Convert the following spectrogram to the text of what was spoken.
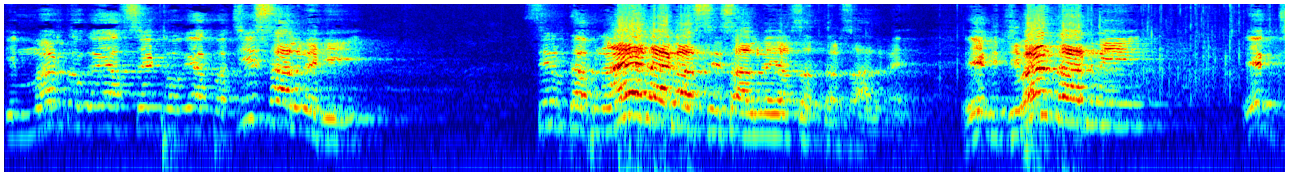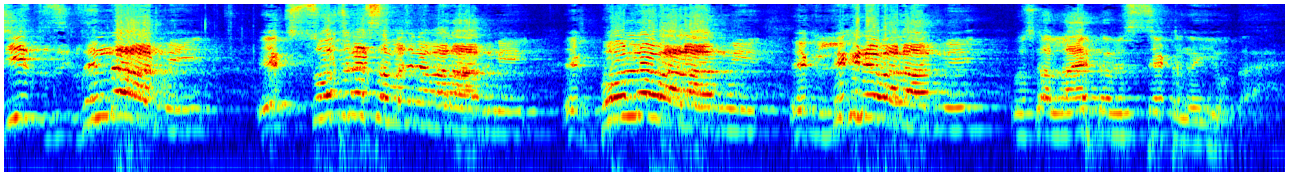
कि मर तो गया, सेट हो गया 25 साल में ही, सिर्फ़ दफनाया जाएगा अस्सी साल में या सत्तर साल में। एक जीवंत आदमी एक जीत ज़िंदा आदमी, एक सोचने समझने वाला आदमी, एक बोलने वाला आदमी, एक लिखने वाला आदमी, उसका लाइफ कभी सेट नहीं होता है।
